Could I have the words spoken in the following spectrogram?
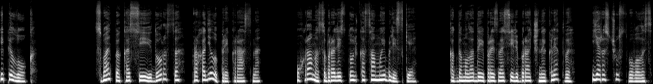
Эпилог. Свадьба Кассии и Дороса проходила прекрасно. У храма собрались только самые близкие. Когда молодые произносили брачные клятвы, я расчувствовалась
